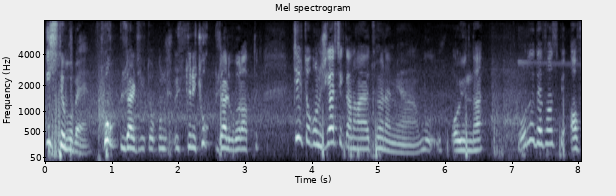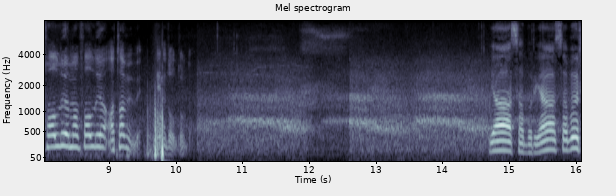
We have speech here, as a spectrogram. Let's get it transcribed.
İşte bu be. Çok güzel çift dokunuş. Üstüne çok güzel bir gol attık. Çift dokunuş gerçekten hayatı önem ya bu oyunda. Orada defans bir afallıyor mafallıyor atamıyor. Beni doldurdu. Ya sabır ya sabır.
